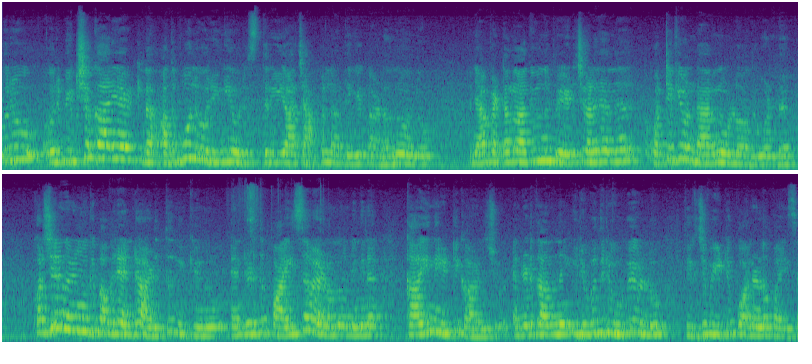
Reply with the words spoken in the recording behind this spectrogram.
ഒരു ഒരു ഭിക്ഷക്കാരിയായിട്ടുള്ള അതുപോലെ ഒരുങ്ങിയ ഒരു സ്ത്രീ ആ ചാപ്പലിനകത്തേക്ക് കടന്നു വന്നു. ഞാൻ പെട്ടെന്ന് ആദ്യം ഒന്ന് പേടിച്ചാണ് ഞാൻ ഒറ്റയ്ക്ക് ഉണ്ടായിരുന്നുള്ളൂ അതുകൊണ്ട്. കുറച്ചു നേരം കഴിഞ്ഞ് നോക്കിയപ്പോൾ അവർ എന്റെ അടുത്ത് നിൽക്കുന്നു. എന്റെ അടുത്ത് പൈസ വേണമെന്നുണ്ട് ഇങ്ങനെ കൈ നീട്ടി കാണിച്ചു. എന്റെ അടുത്ത് അന്ന് ഇരുപത് രൂപയുള്ളൂ തിരിച്ച് വീട്ടിൽ പോകാനുള്ള പൈസ.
